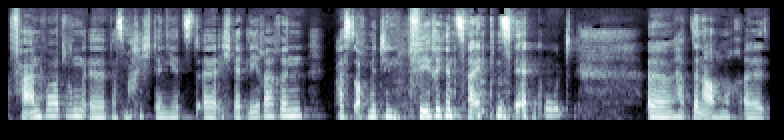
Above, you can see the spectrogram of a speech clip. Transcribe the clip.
Verantwortung, äh, was mache ich denn jetzt? Äh, ich werde Lehrerin, passt auch mit den Ferienzeiten sehr gut. Äh, habe dann auch noch äh,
